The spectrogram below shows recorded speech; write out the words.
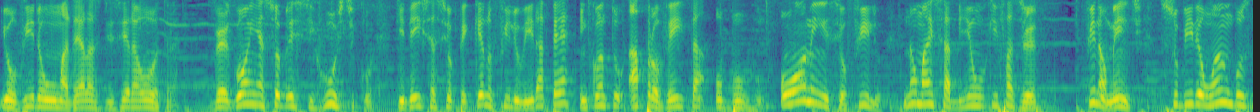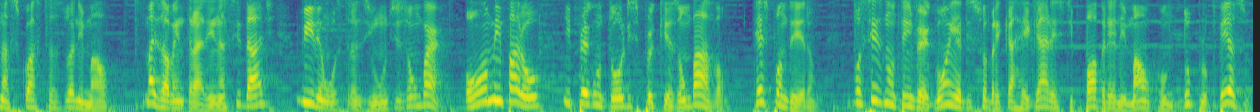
e ouviram uma delas dizer à outra: Vergonha sobre este rústico que deixa seu pequeno filho ir a pé enquanto aproveita o burro. O homem e seu filho não mais sabiam o que fazer. Finalmente, subiram ambos nas costas do animal. Mas ao entrarem na cidade, viram os transeuntes zombar. O homem parou e perguntou-lhes por que zombavam. Responderam: Vocês não têm vergonha de sobrecarregar este pobre animal com duplo peso?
